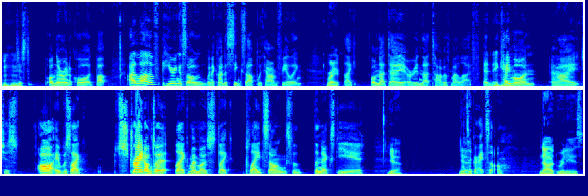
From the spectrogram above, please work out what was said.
hmm just on their own accord, but I love hearing a song when it kind of syncs up with how I'm feeling Right. like on that day or in that time of my life. And it came on and I just oh, it was like straight onto like my most like played songs for the next year. Yeah. Yeah. It's a great song. No, it really is.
